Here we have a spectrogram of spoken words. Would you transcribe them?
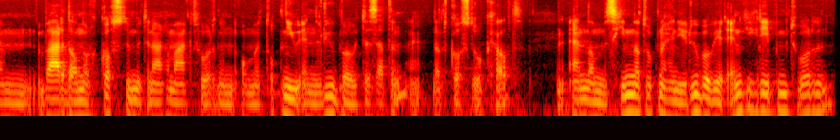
Um, waar dan nog kosten moeten aangemaakt worden om het opnieuw in ruwbouw te zetten. Hè. Dat kost ook geld. En dan misschien dat ook nog in die ruwbouw weer ingegrepen moet worden.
